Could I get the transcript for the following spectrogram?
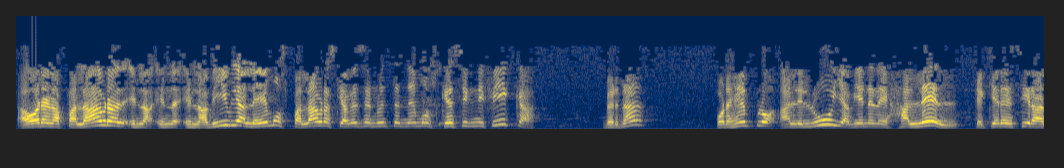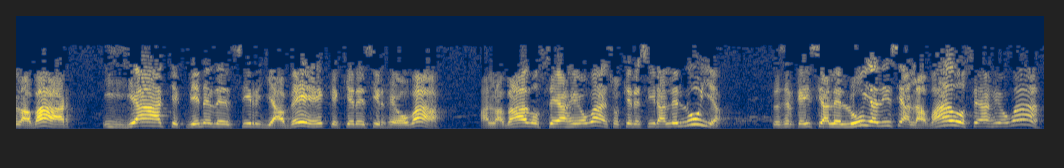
Ahora en la palabra, en la, en la, en la Biblia leemos palabras que a veces no entendemos qué significa, ¿verdad? Por ejemplo, aleluya viene de halel, que quiere decir alabar, y ya, que viene de decir Yahvé, que quiere decir Jehová. Alabado sea Jehová, eso quiere decir aleluya. Entonces el que dice aleluya dice alabado sea Jehová.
